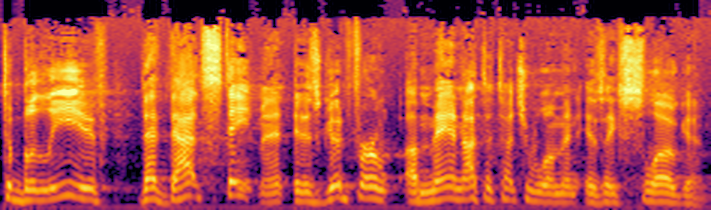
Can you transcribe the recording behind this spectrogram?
to believe that that statement it is good for a man not to touch a woman is a slogan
